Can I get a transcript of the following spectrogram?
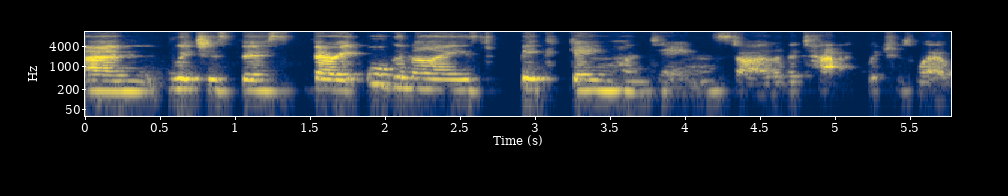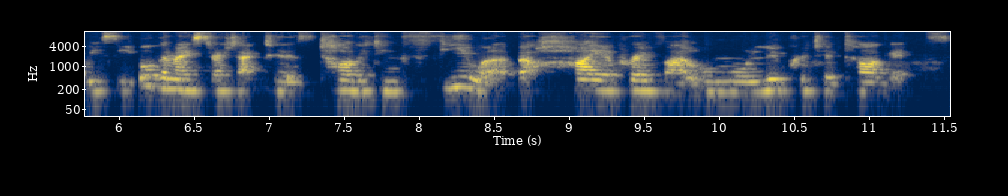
um, which is this very organized, big game hunting style of attack, which is where we see organized threat actors targeting fewer but higher profile or more lucrative targets.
